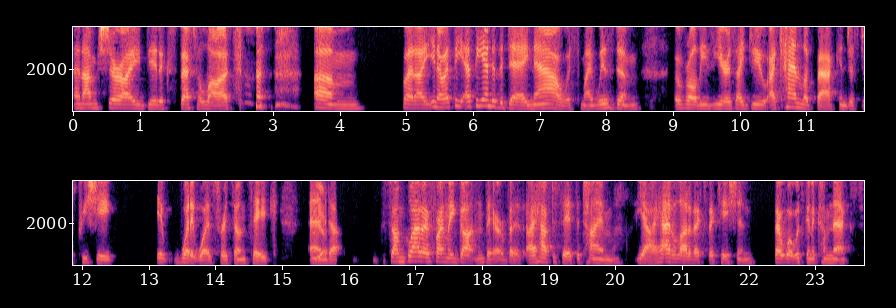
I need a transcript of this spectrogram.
and I'm sure I did expect a lot. um, but I, you know, at the at the end of the day, now with my wisdom over all these years, I do I can look back and just appreciate it what it was for its own sake, and. Uh, so I'm glad I've finally gotten there. But I have to say, at the time, yeah, I had a lot of expectation about what was going to come next.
